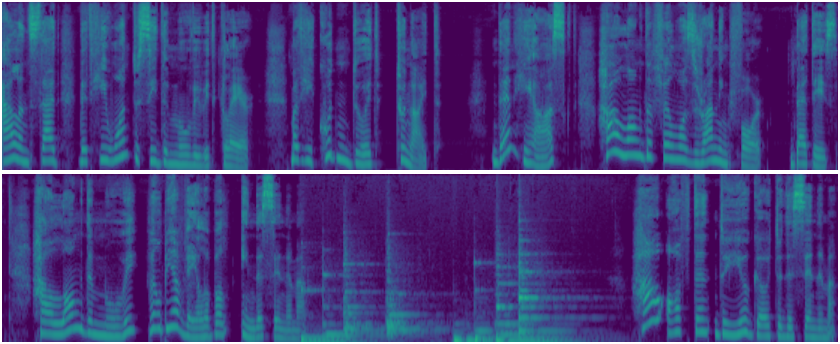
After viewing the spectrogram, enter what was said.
Alan said that he wanted to see the movie with Claire, but he couldn't do it tonight. Then he asked how long the film was running for. That is, how long the movie will be available in the cinema. Often do you go to the cinema?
